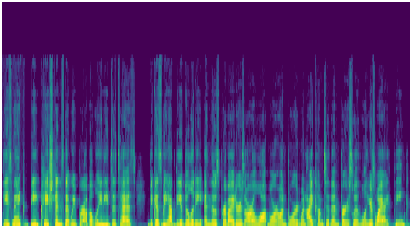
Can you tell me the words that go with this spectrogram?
these may be patients that we probably need to test because we have the ability, and those providers are a lot more on board when I come to them first with, well, here's why I think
